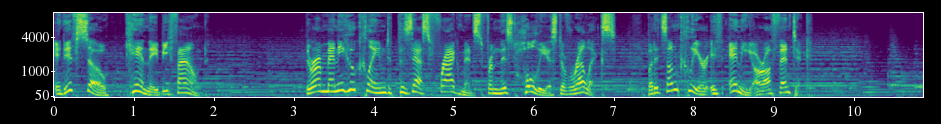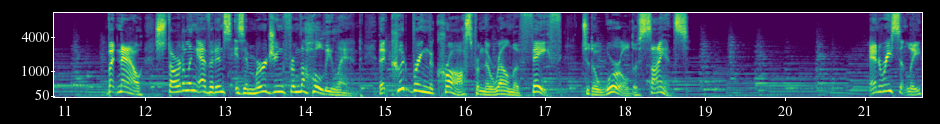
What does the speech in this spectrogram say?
And if so, can they be found? There are many who claim to possess fragments from this holiest of relics, but it's unclear if any are authentic. But now, startling evidence is emerging from the Holy Land that could bring the cross from the realm of faith to the world of science. And recently,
